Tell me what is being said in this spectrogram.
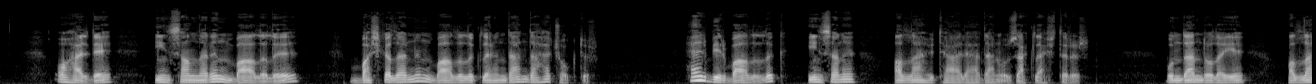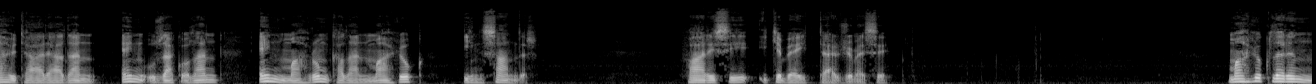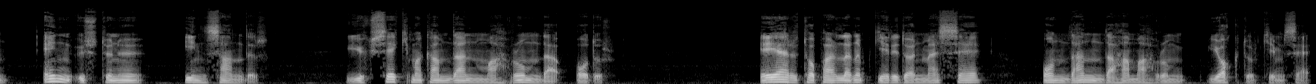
O halde insanların bağlılığı başkalarının bağlılıklarından daha çoktur. Her bir bağlılık insanı Allahü Teala'dan uzaklaştırır. Bundan dolayı Allahü Teala'dan en uzak olan, en mahrum kalan mahluk insandır. Farisi iki beyt tercümesi. Mahlukların en üstünü insandır. Yüksek makamdan mahrum da odur. Eğer toparlanıp geri dönmezse ondan daha mahrum yoktur kimse.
